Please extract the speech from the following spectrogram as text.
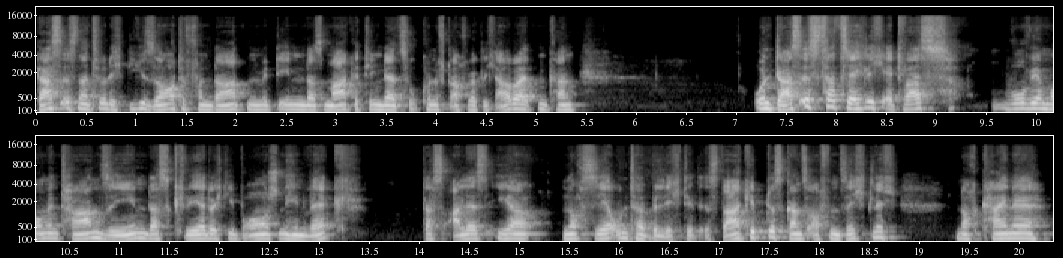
Das ist natürlich die Sorte von Daten, mit denen das Marketing der Zukunft auch wirklich arbeiten kann. Und das ist tatsächlich etwas, wo wir momentan sehen, dass quer durch die Branchen hinweg das alles eher noch sehr unterbelichtet ist. Da gibt es ganz offensichtlich noch keine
